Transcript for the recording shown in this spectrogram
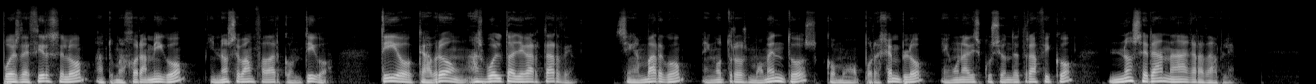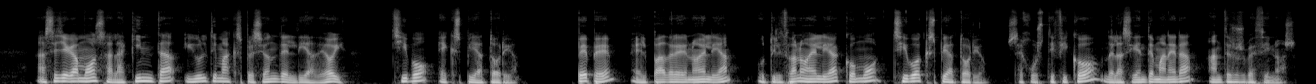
Puedes decírselo a tu mejor amigo y no se va a enfadar contigo. Tío, cabrón, has vuelto a llegar tarde. Sin embargo, en otros momentos, como por ejemplo en una discusión de tráfico, no será nada agradable. Así llegamos a la quinta y última expresión del día de hoy, chivo expiatorio. Pepe, el padre de Noelia, utilizó a Noelia como chivo expiatorio. Se justificó de la siguiente manera ante sus vecinos.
